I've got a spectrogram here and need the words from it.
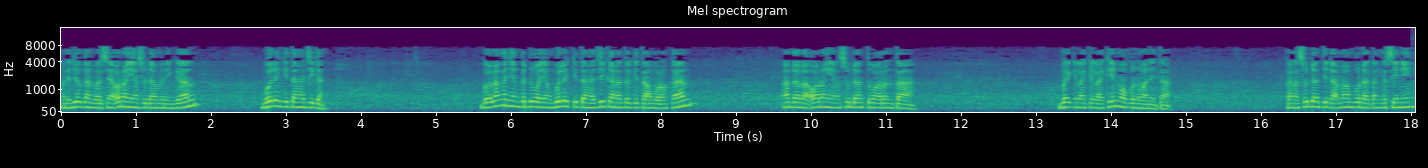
Menunjukkan bahasanya orang yang sudah meninggal Boleh kita hajikan. Golongan yang kedua yang boleh kita hajikan atau kita umrahkan Adalah orang yang sudah tua renta baik laki-laki maupun wanita. Karena sudah tidak mampu datang ke sini,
